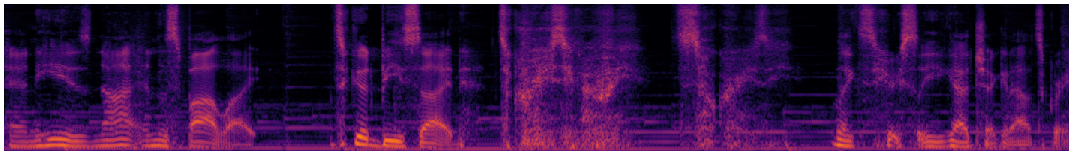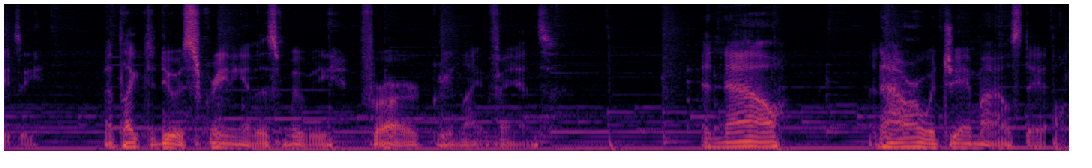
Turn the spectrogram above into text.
And he is not in the spotlight. It's a good B side. It's a crazy movie. It's so crazy. Like, seriously, you gotta check it out. It's crazy. I'd like to do a screening of this movie for our Greenlight fans. And now, an hour with J. Miles Dale.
